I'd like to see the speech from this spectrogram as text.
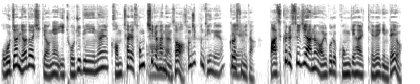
오전 8시경에 이 조주빈을 검찰에 송치를 어, 하면서 30분 뒤네요. 그렇습니다. 네. 마스크를 쓰지 않은 얼굴을 공개할 계획인데요.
